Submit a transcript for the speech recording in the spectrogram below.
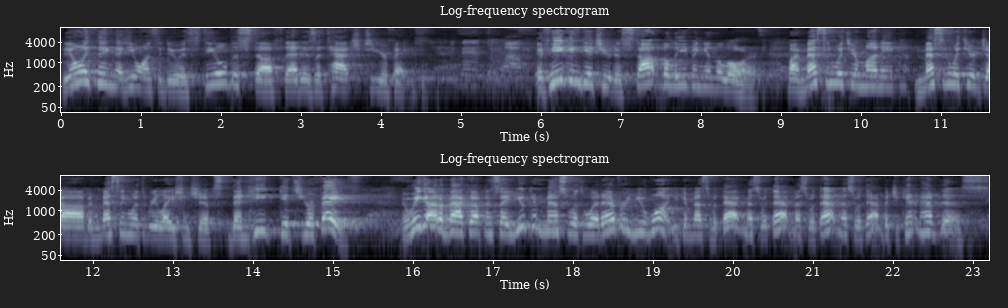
The only thing that he wants to do is steal the stuff that is attached to your faith. Wow. If he can get you to stop believing in the Lord by messing with your money, messing with your job, and messing with relationships, then he gets your faith. And we got to back up and say, you can mess with whatever you want. You can mess with that, mess with that, mess with that, mess with that, but you can't have this.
